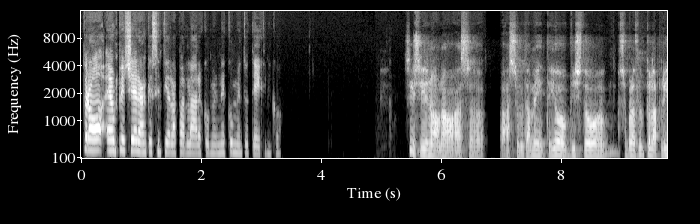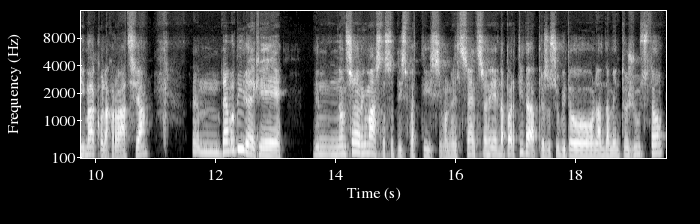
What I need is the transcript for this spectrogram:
però è un piacere anche sentirla parlare come nel commento tecnico. Sì, sì, no, no, ass- assolutamente. Io ho visto soprattutto la prima con la Croazia Ehm, devo dire che ehm, non sono rimasto soddisfattissimo, nel senso che la partita ha preso subito l'andamento giusto,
